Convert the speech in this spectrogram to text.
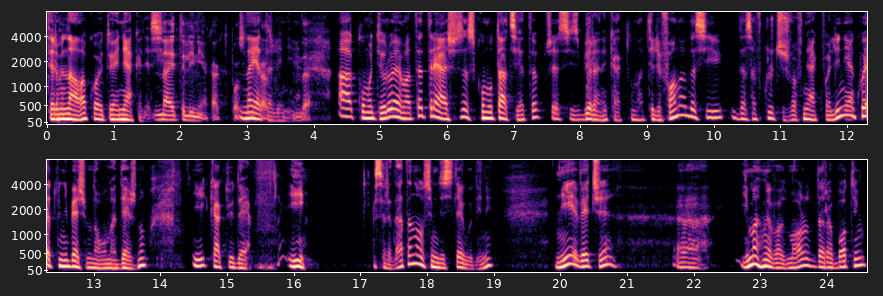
терминала, който е някъде си. На ета линия, както после На ета линия. Да. А комутируемата трябваше с комутацията, чрез избиране, както на телефона, да, си, да се включиш в някаква линия, което ни беше много надежно и както и да е. И средата на 80-те години ние вече а, имахме възможност да работим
